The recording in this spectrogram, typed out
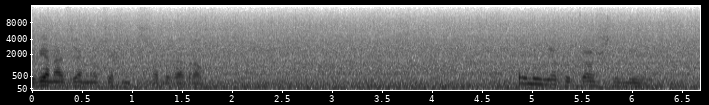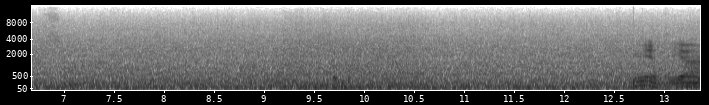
Две наземные техники с собой забрал. У меня пока что не... Нет, я...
